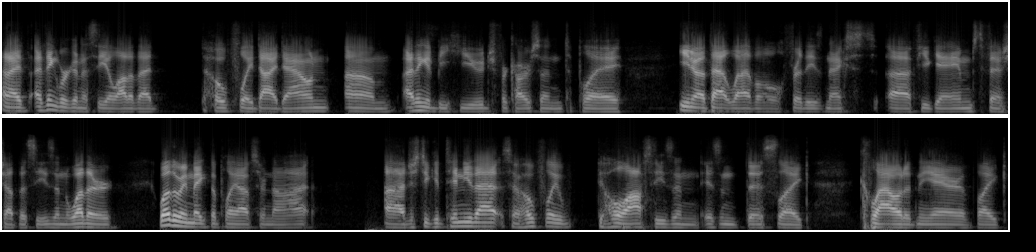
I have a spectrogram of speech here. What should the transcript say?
and I I think we're gonna see a lot of that hopefully die down. Um, I think it'd be huge for Carson to play you know, at that level for these next uh, few games to finish out the season, whether whether we make the playoffs or not, uh, just to continue that. So hopefully the whole off season isn't this like cloud in the air of like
